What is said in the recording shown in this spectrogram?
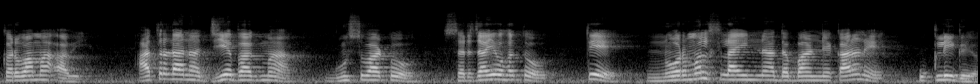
કરવામાં આવી. આંતરડાના જે ભાગમાં ગૂંસવાટો સર્જાયો હતો, તે નોર્મલ સ્લાઇનના દબાણને કારણે ઉકલી ગયો.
